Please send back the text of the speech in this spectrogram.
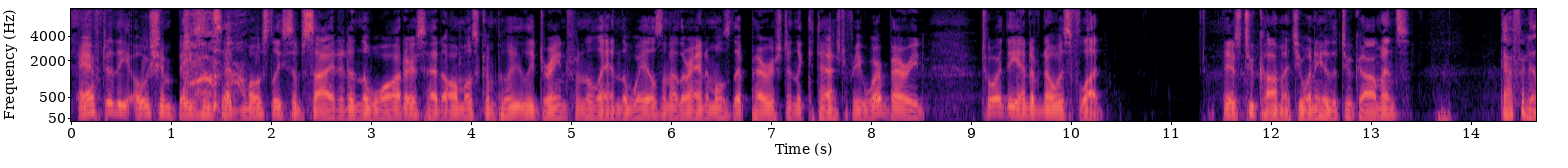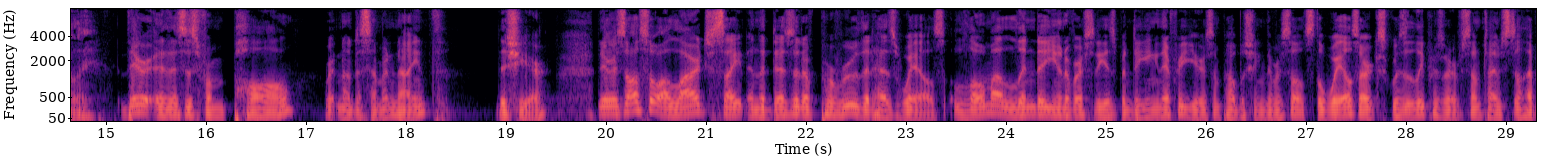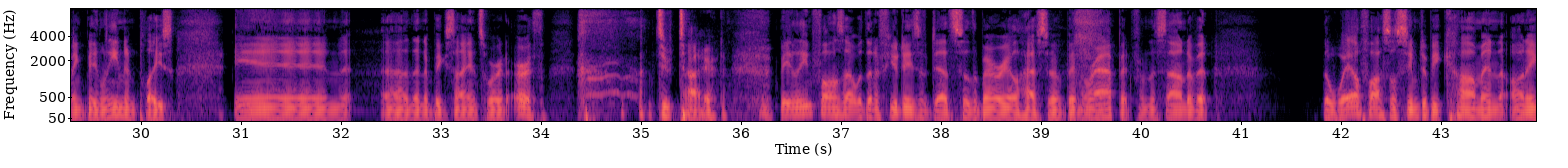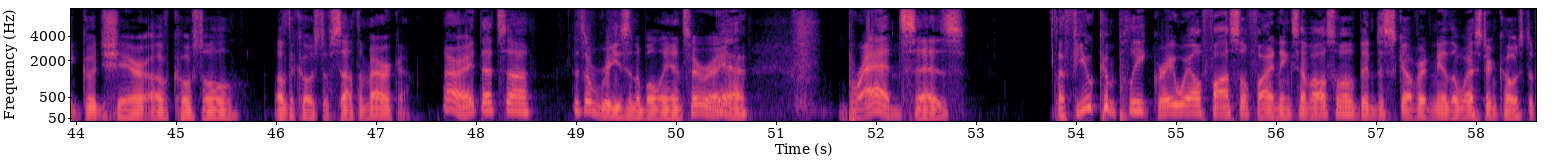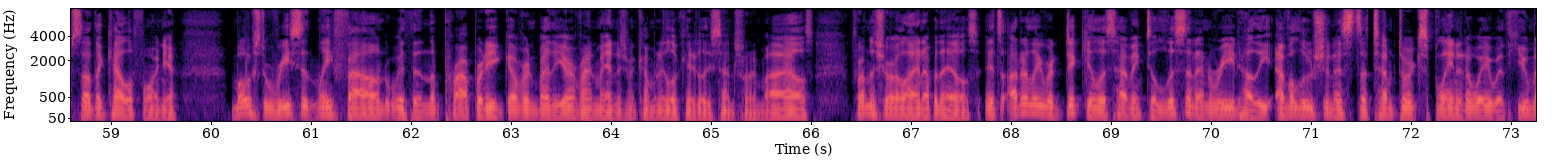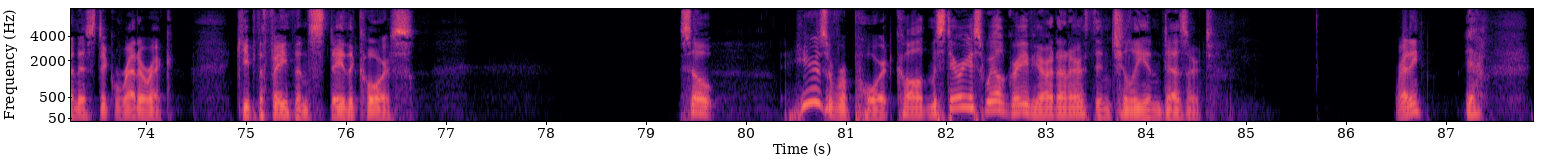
After the ocean basins had mostly subsided and the waters had almost completely drained from the land, the whales and other animals that perished in the catastrophe were buried toward the end of Noah's flood. There's two comments. You want to hear the two comments? Definitely. There, this is from Paul, written on December 9th this year. There is also a large site in the desert of Peru that has whales. Loma Linda University has been digging there for years and publishing the results. The whales are exquisitely preserved, sometimes still having baleen in place in uh, then a big science word, Earth. I'm too tired. Baleen falls out within a few days of death, so the burial has to have been rapid. From the sound of it, the whale fossils seem to be common on a good share of coastal of the coast of South America. All right, that's a that's a reasonable answer, right? Yeah. Brad says a few complete gray whale fossil findings have also been discovered near the western coast of Southern California, most recently found within the property governed by the Irvine Management Company located at least 10 20 miles from the shoreline up in the hills. It's utterly ridiculous having to listen and read how the evolutionists attempt to explain it away with humanistic rhetoric. Keep the faith and stay the course. So, here's a report called Mysterious Whale Graveyard Unearthed in Chilean Desert. Ready? Yeah.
